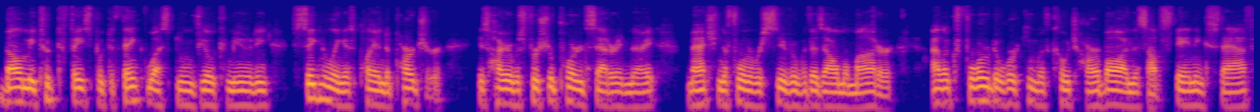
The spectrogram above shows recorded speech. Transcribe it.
Bellamy took to Facebook to thank West Bloomfield community, signaling his planned departure. His hire was first reported Saturday night, matching the former receiver with his alma mater. I look forward to working with Coach Harbaugh and this outstanding staff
